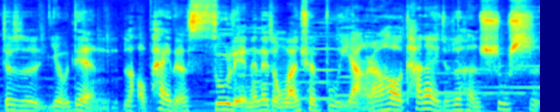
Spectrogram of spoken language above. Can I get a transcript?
就是有点老派的苏联的那种完全不一样。然后它那里就是很舒适，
